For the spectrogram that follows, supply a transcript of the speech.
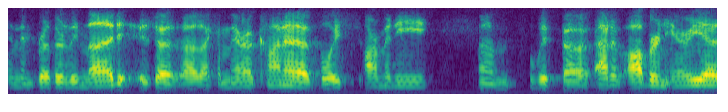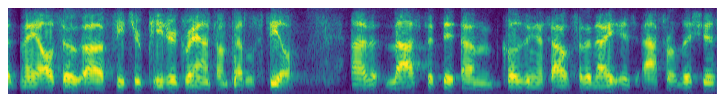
And then Brotherly Mud is a, a like Americana voice harmony um, with uh, out of Auburn area. They also uh, feature Peter Grant on pedal steel. Uh, last at the, um, closing us out for the night is Afrolicious.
